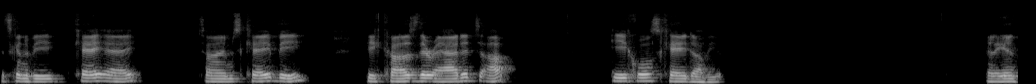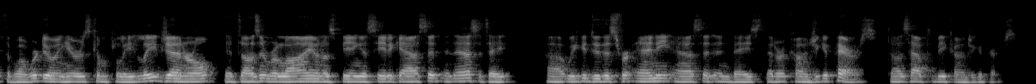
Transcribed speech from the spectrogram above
it's going to be Ka times Kb because they're added up equals Kw. And again, what we're doing here is completely general. It doesn't rely on us being acetic acid and acetate. Uh, we could do this for any acid and base that are conjugate pairs. It does have to be conjugate pairs.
